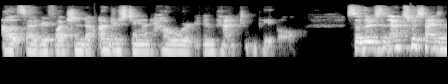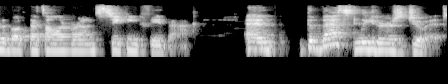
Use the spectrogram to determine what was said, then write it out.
outside reflection to understand how we're impacting people So there's an exercise in the book that's all around seeking feedback. And the best leaders do it,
